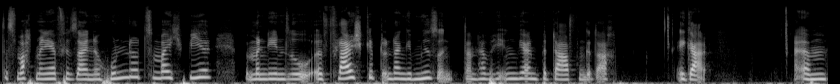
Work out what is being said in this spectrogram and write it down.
Das macht man ja für seine Hunde zum Beispiel, wenn man denen so äh, Fleisch gibt und dann Gemüse und dann habe ich irgendwie an Bedarfen gedacht. Egal. Ähm,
